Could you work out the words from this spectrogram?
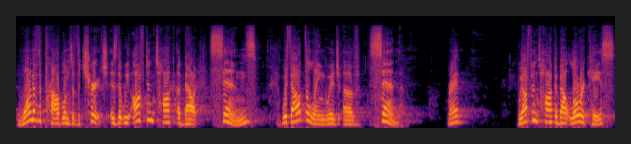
One of the problems of the church is that we often talk about sins without the language of sin, right? We often talk about lowercase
